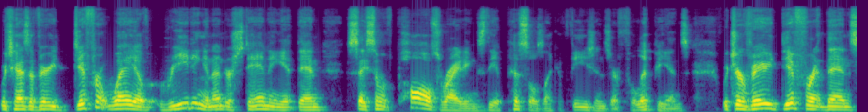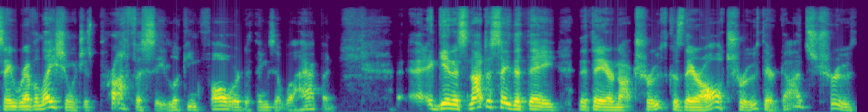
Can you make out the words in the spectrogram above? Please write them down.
which has a very different way of reading and understanding it than, say, some of Paul's writings, the epistles like Ephesians or Philippians, which are very different than, say, Revelation, which is prophecy, looking forward to things that will happen again it's not to say that they that they are not truth because they're all truth they're god's truth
